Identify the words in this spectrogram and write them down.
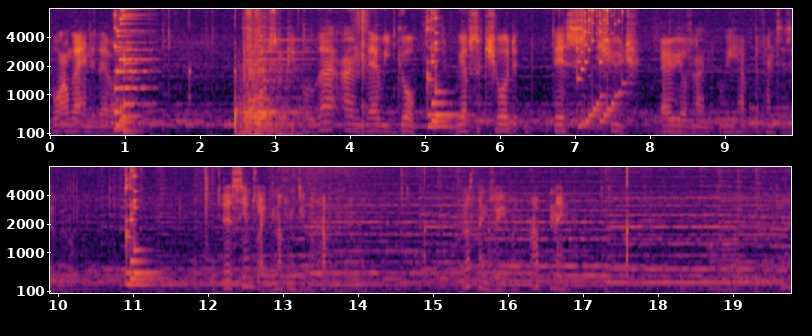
But I'm gonna end it there. okay? Some people there, and there we go. We have secured this huge area of land. We have defenses everywhere. It seems like nothing's even happening anymore. Nothing's even happening. Uh,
